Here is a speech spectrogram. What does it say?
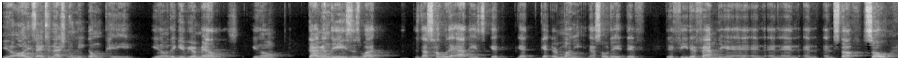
you know, all these international meet don't pay. You know, they give you medals. You know, Diamond Leagues is what that's how the athletes get get get their money. That's how they they they feed their family and and and and and stuff. So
